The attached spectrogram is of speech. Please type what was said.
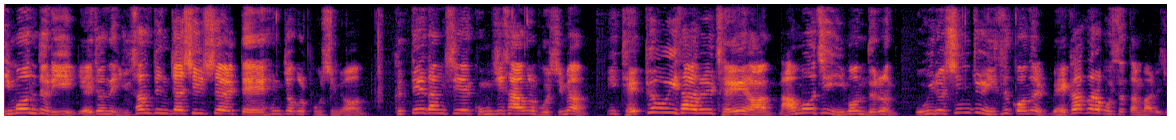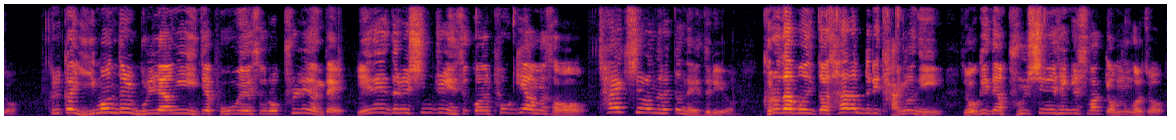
임원들이 예전에 유상증자 실시할 때 행적을 보시면 그때 당시의 공지사항을 보시면 이 대표이사를 제외한 나머지 임원들은 오히려 신주 인수권을 매각을 하고 있었단 말이죠. 그러니까 임원들 물량이 이제 보호회수로 풀리는데 얘네들은 신주 인수권을 포기하면서 차익 실현을 했던 애들이에요. 그러다 보니까 사람들이 당연히 여기에 대한 불신이 생길 수밖에 없는 거죠.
